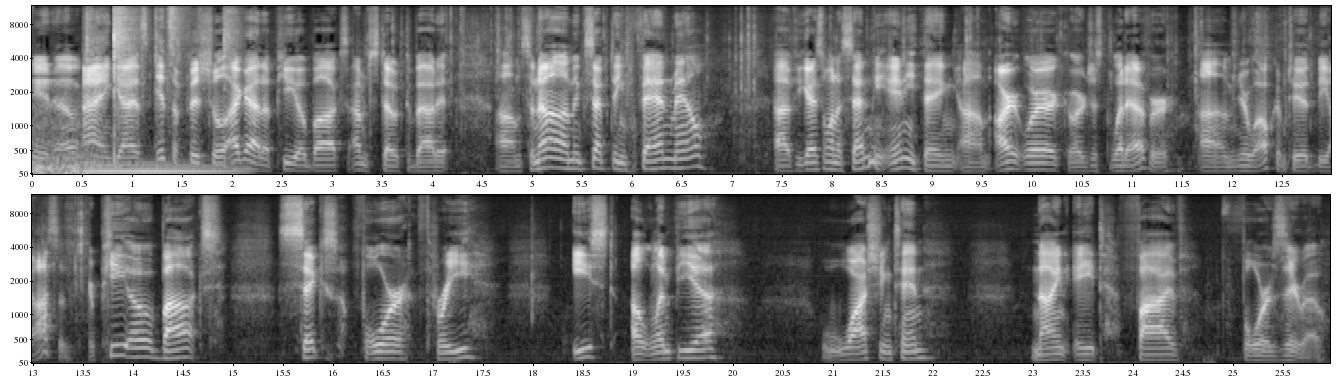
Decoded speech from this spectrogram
you know. Alright guys, it's official. I got a P.O. box. I'm stoked about it. Um, so now I'm accepting fan mail. Uh, if you guys want to send me anything, um, artwork or just whatever, um, you're welcome to. It'd be awesome. Your P.O. Box 643 East Olympia, Washington 98540.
